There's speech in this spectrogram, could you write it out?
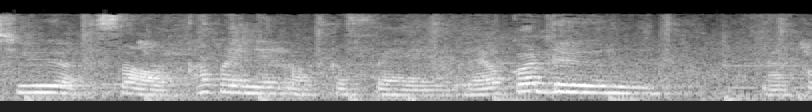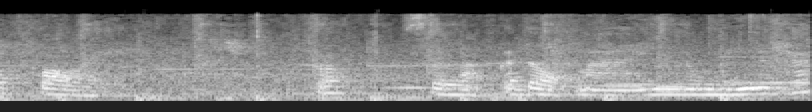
เชือกสอดเข้าไปในหลอดกาแฟแล้วก็ดึง แล้วก็ปล่อย ก็สลับกระดอกไม้ตรงนี้นะคะ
